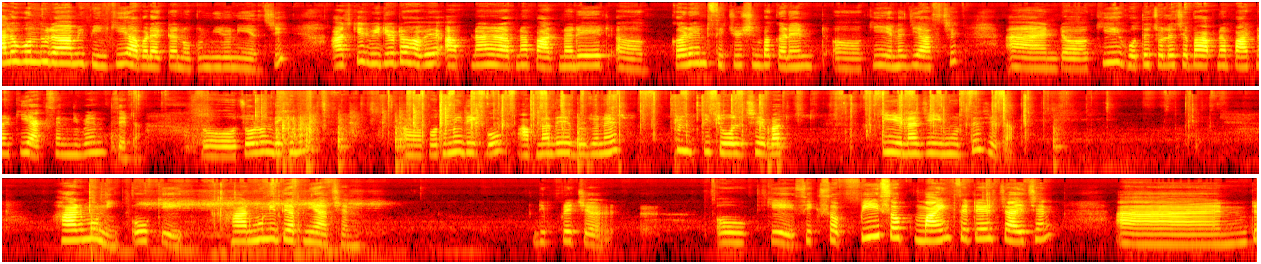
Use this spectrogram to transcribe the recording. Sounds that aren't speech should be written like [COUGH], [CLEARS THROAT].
Hello বন্ধুরা আমি পিঙ্কি আবার একটা নতুন ভিডিও নিয়ে এসেছি। আজকের ভিডিওটা হবে আপনার আপনার পার্টনারের কারেন্ট সিচুয়েশন বা কারেন্ট কি এনার্জি আসছে অ্যান্ড কি হতে চলেছে বা আপনার পার্টনার কি অ্যাকশন নেবেন সেটা। তো চলুন দেখে আহ, প্রথমেই দেখব আপনাদের দুজনের কি চলছে বা কি এনার্জি এই মুহূর্তে সেটা। হারমোনি ওকে হারমোনিতে আপনি আছেন। ডিপ্রেচার okay six of peace of mind সেটের চাইছেন অ্যান্ড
